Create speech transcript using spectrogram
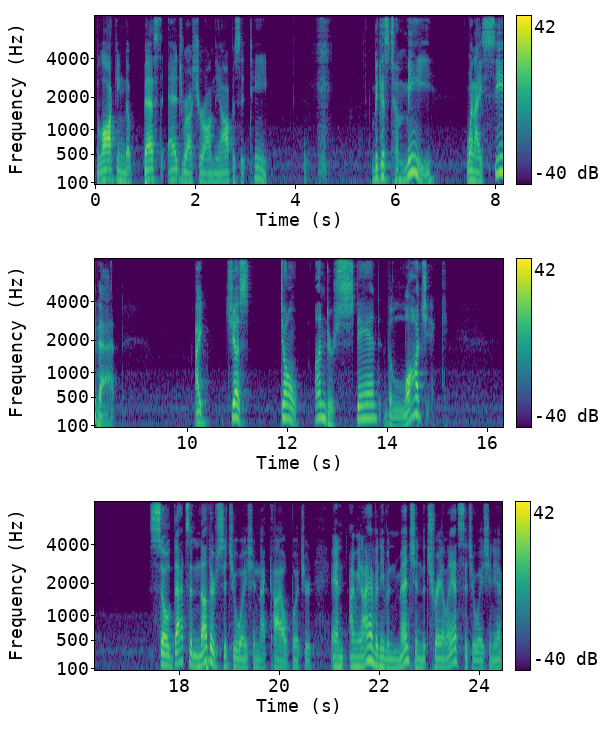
blocking the best edge rusher on the opposite team. Because to me, when I see that, I just don't understand the logic. So that's another situation that Kyle butchered. And I mean, I haven't even mentioned the Trey Lance situation yet.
